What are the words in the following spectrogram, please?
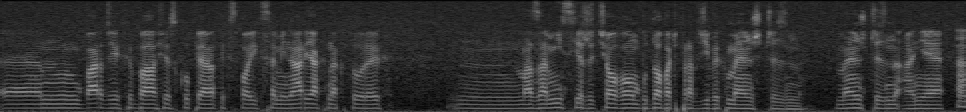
em, bardziej chyba się skupia na tych swoich seminariach, na których mm, ma za misję życiową budować prawdziwych mężczyzn. Mężczyzn, a nie A.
